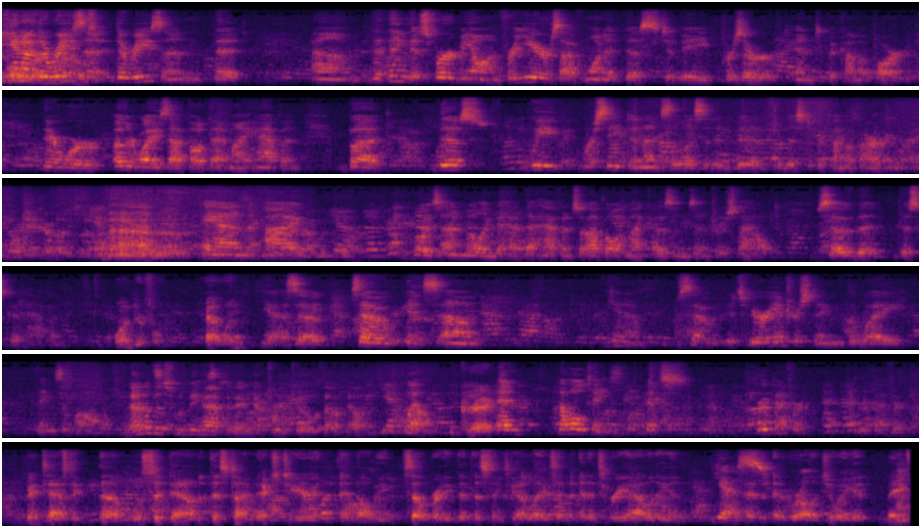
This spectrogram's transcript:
You know, the reason, the reason that, um, the thing that spurred me on, for years I've wanted this to be preserved and to become a park. There were other ways I thought that might happen, but this, we received an unsolicited bid for this to become a firing range. And I was unwilling to have that happen, so I bought my cousin's interest out so that this could happen. Wonderful. Ellen, Yeah, so, so it's, um, you know, so it's very interesting the way things evolve. None of this would be happening at Dreamfield without Helen. Well, correct. and the whole team, it's group effort, group effort. Fantastic. Um, we'll sit down at this time next year and, and I'll be celebrating that this thing's got legs and, and it's reality and, Yes. and, and we're all enjoying it. May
